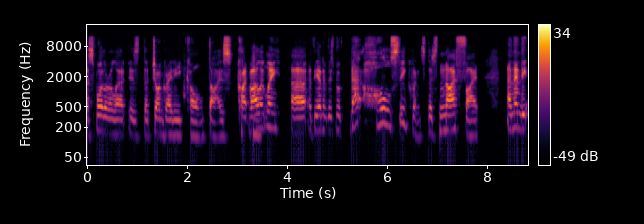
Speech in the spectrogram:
a, spoiler alert is that John Grady Cole dies quite violently uh, at the end of this book. That whole sequence, this knife fight, and then the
